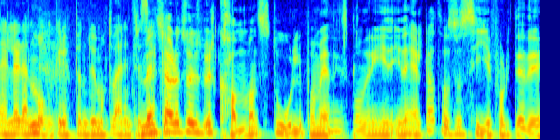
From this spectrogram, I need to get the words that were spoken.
Eller den målgruppen du måtte være interessert i. Men så er det et spørsmål, kan man stole på meningsmålinger i, i, det hele tatt? Og så sier folk det de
